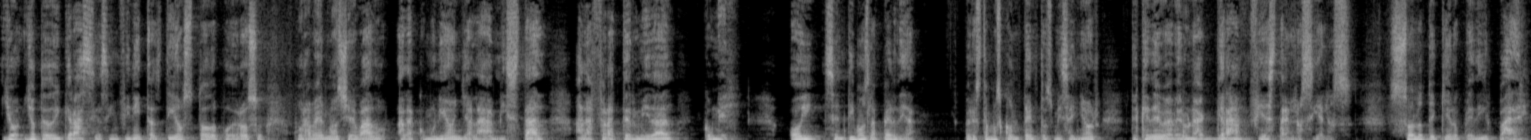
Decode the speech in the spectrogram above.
yo, yo te doy gracias infinitas, Dios Todopoderoso, por habernos llevado a la comunión y a la amistad, a la fraternidad con Él. Hoy sentimos la pérdida, pero estamos contentos, mi Señor, de que debe haber una gran fiesta en los cielos. Solo te quiero pedir, Padre,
